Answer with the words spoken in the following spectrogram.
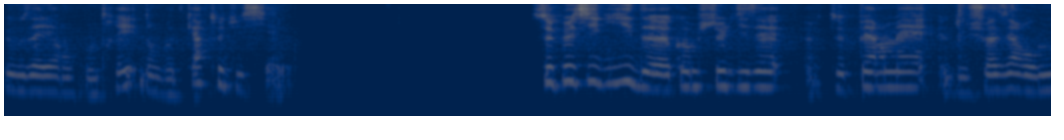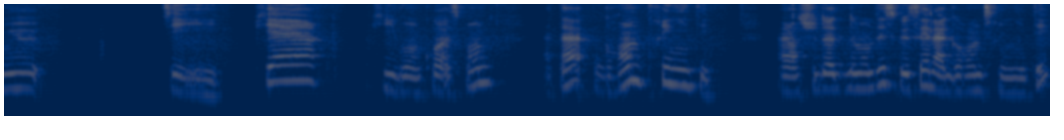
que vous allez rencontrer dans votre carte du ciel. Ce petit guide, comme je te le disais, te permet de choisir au mieux tes pierres qui vont correspondre à ta grande trinité. Alors tu dois te demander ce que c'est la grande trinité.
